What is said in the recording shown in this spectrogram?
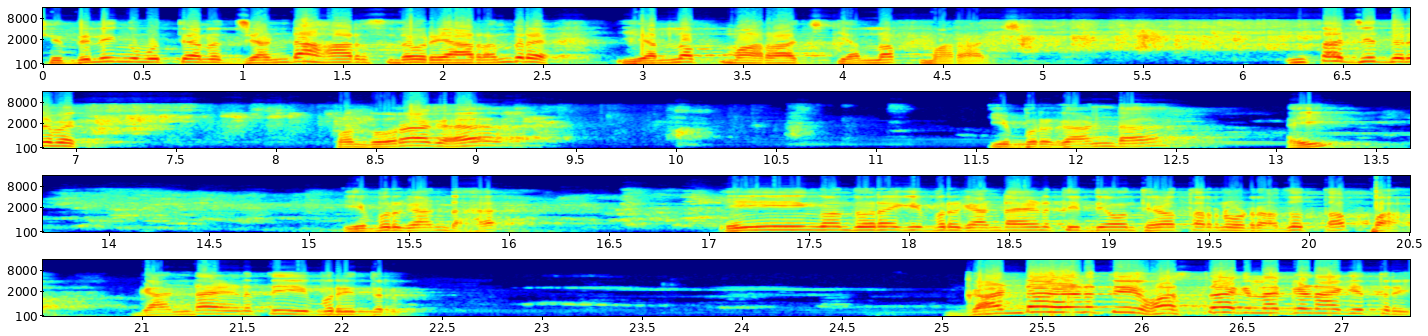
ಸಿದ್ಧಲಿಂಗ ಮುತ್ಯನ ಜಂಡ ಹಾರಿಸಿದವ್ರು ಯಾರಂದ್ರೆ ಎಲ್ಲಪ್ಪ ಮಹಾರಾಜ್ ಎಲ್ಲಪ್ಪ ಮಹಾರಾಜ್. ಇಂಥ ಜಿದ್ದಿರ್ಬೇಕು. ಒಂದು ಊರಾಗ ಇಬ್ರು ಗಂಡ, ಐ ಇಬ್ಬರು ಗಂಡ. ಹಿಂಗೊಂದು ಊರಾಗ ಇಬ್ಬರು ಗಂಡ ಹೆಣ್ತಿದ್ದೇವು ಅಂತ ಹೇಳ್ತಾರೆ ನೋಡ್ರಿ, ಅದು ತಪ್ಪ. ಗಂಡ, ಹೆಣ್ತಿ ಇಬ್ರು ಇದ್ರು. ಗಂಡ, ಹೆಣ್ತಿ ಹೊಸ್ದಾಗಿ ಲಗ್ನ ಆಗಿತ್ರಿ.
